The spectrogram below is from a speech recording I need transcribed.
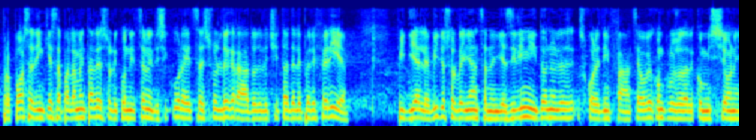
Proposta di inchiesta parlamentare sulle condizioni di sicurezza e sul degrado delle città e delle periferie PDL videosorveglianza negli asili nido e nelle scuole d'infanzia, ove concluso dalle commissioni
